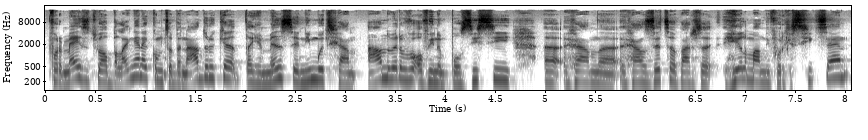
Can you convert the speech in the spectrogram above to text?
Voor mij is het wel belangrijk om te benadrukken dat je mensen niet moet gaan aanwerven of in een positie gaan, gaan zetten waar ze helemaal niet voor geschikt zijn.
